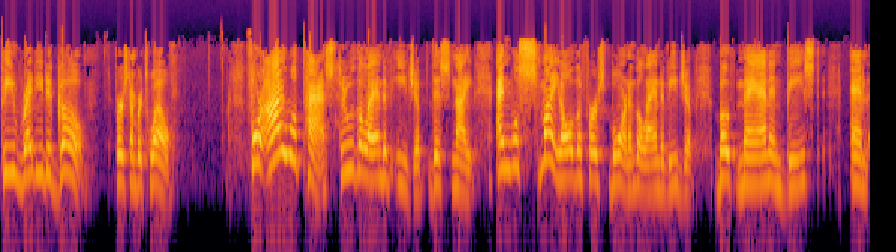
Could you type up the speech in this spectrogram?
be ready to go. Verse number 12. For I will pass through the land of Egypt this night, and will smite all the firstborn in the land of Egypt, both man and beast, and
